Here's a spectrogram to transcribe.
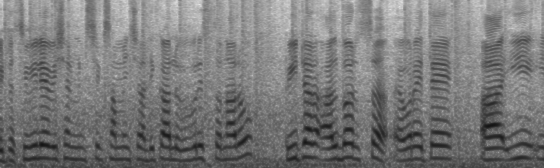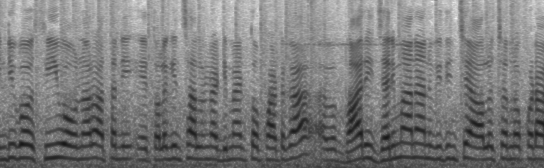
ఇటు సివిల్ ఏవియేషన్ మినిస్ట్రీకి సంబంధించిన అధికారులు వివరిస్తున్నారు. పీటర్ అల్బర్ట్స్ ఎవరైతే ఈ ఇండిగో సీఈఓ ఉన్నారో అతన్ని తొలగించాలన్న డిమాండ్తో పాటుగా భారీ జరిమానాను విధించే ఆలోచనలో కూడా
